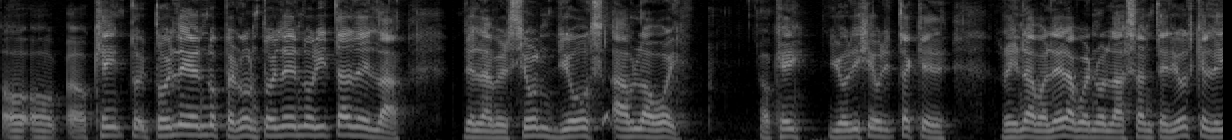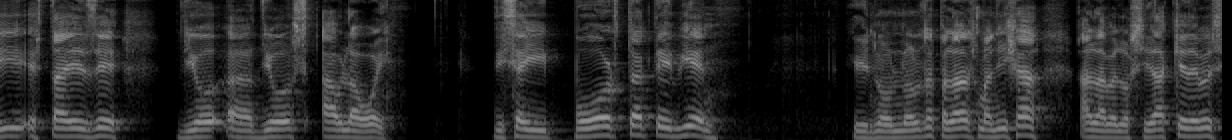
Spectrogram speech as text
ok, estoy, leyendo, perdón, estoy leyendo ahorita de la, de la versión Dios habla hoy. Ok, yo dije ahorita que Reina Valera, bueno, las anteriores que leí, esta es de Dios, ah, Dios habla hoy. Dice ahí, pórtate bien. Y no, no otras palabras, maneja a la velocidad que debes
